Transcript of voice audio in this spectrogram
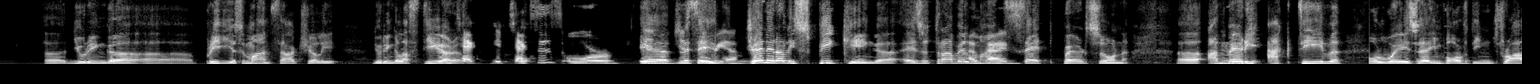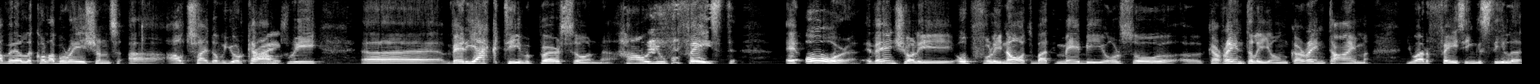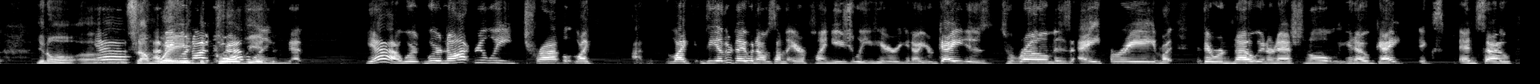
uh, during uh, previous months, actually, during last year. In, Tex- in Texas or in let's say, generally speaking, uh, as a travel Okay. mindset person, uh, I'm Mhm. very active, always uh, involved in travel collaborations uh, outside of your Right. country. Uh, very active person. How you faced, uh, or eventually, hopefully not, but maybe also uh, currently on current time, you are facing still, uh, you know, uh, yeah. in some I way mean, the COVID. traveling. that- Yeah, we're we're not really travel like like the other day when I was on the airplane. Usually, you hear, you know, your gate is to Rome is A three, but there were no international, you know, gate, ex- and so.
